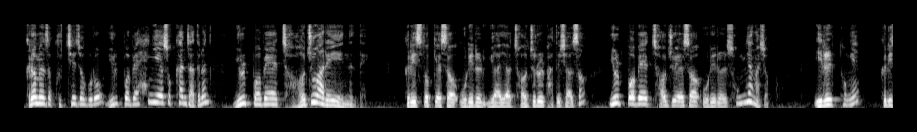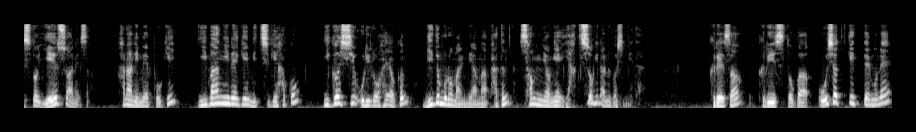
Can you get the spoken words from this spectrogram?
그러면서 구체적으로 율법의 행위에 속한 자들은 율법의 저주 아래에 있는데 그리스도께서 우리를 위하여 저주를 받으셔서 율법의 저주에서 우리를 속량하셨고 이를 통해 그리스도 예수 안에서 하나님의 복이 이방인에게 미치게 하고 이것이 우리로 하여금 믿음으로 말미암아 받은 성령의 약속이라는 것입니다. 그래서 그리스도가 오셨기 때문에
